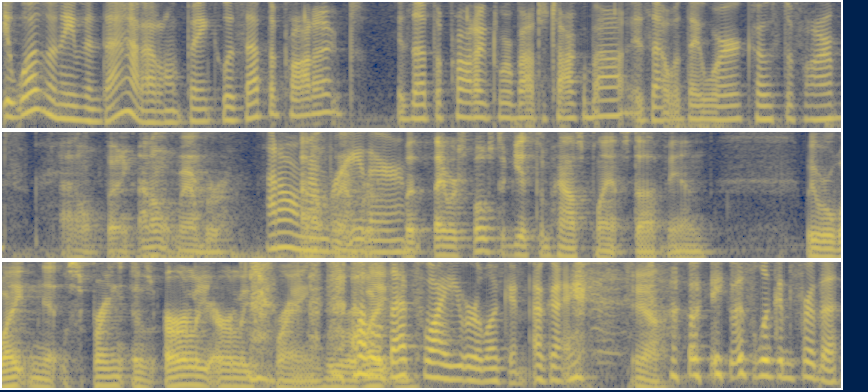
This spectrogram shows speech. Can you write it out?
it wasn't even that, I don't think. Was that the product? Is that the product we're about to talk about? Is that what they were, Costa Farms? I don't think I don't remember. I don't remember either. But they were supposed to get some houseplant stuff in. We were waiting. It was spring. It was early, early spring. We were Oh, waiting. that's why you were looking. Okay. Yeah. So he was looking for the.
